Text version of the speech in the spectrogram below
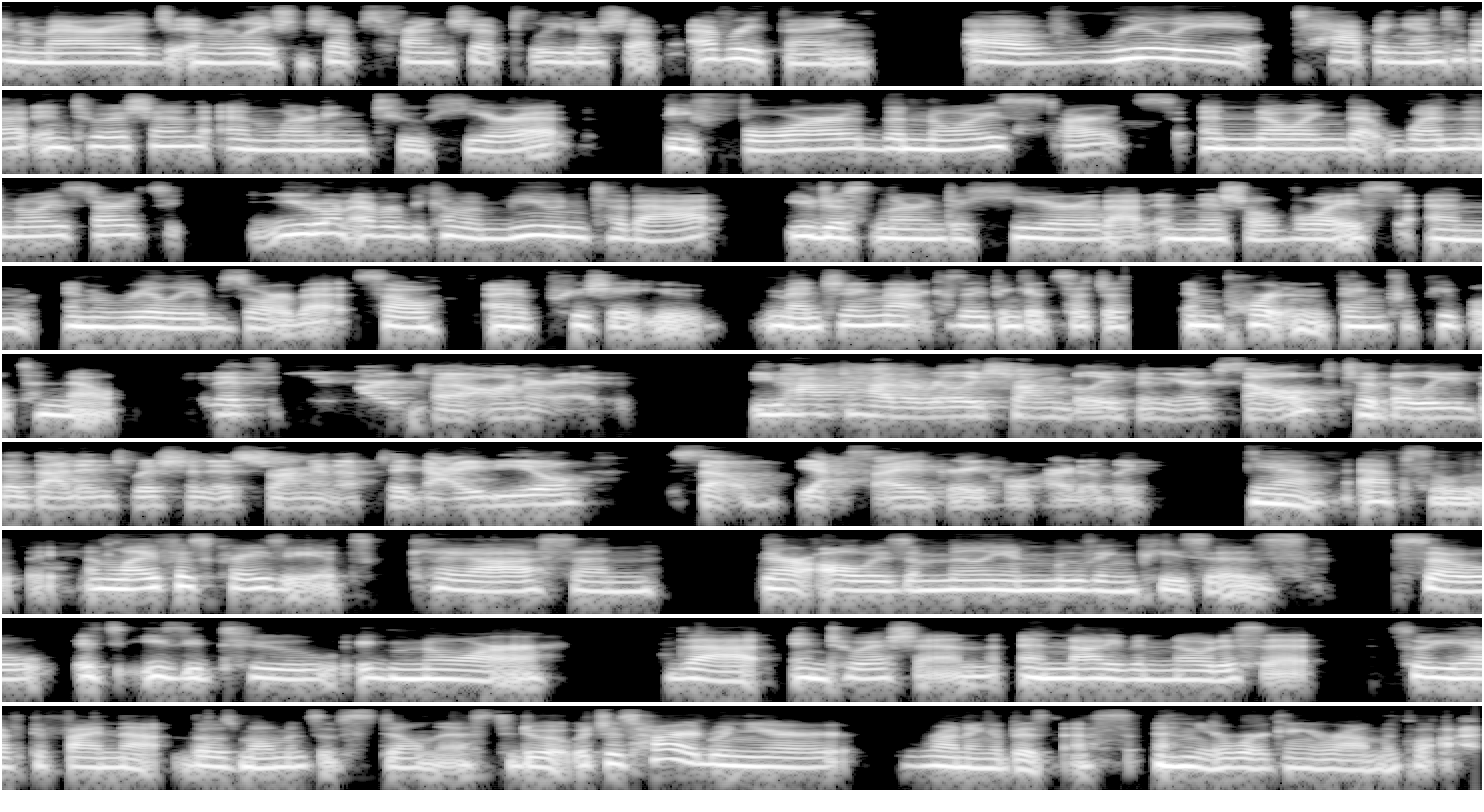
in a marriage, in relationships, friendships, leadership, everything of really tapping into that intuition and learning to hear it before the noise starts and knowing that when the noise starts, you don't ever become immune to that you just learn to hear that initial voice and and really absorb it. So i appreciate you mentioning that because i think it's such an important thing for people to know. And it's really hard to honor it. You have to have a really strong belief in yourself to believe that that intuition is strong enough to guide you. So yes i agree wholeheartedly. Yeah absolutely. And life is crazy. It's chaos and there are always a million moving pieces. So it's easy to ignore that intuition and not even notice it so you have to find that those moments of stillness to do it, which is hard when you're running a business and you're working around the clock.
